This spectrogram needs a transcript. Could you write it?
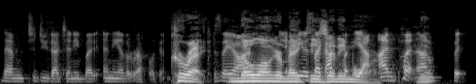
them to do that to anybody, any other replicants. Correct. 'Cause they No longer you know, make these put- anymore. yeah, I'm putting, I'm, Yep. but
